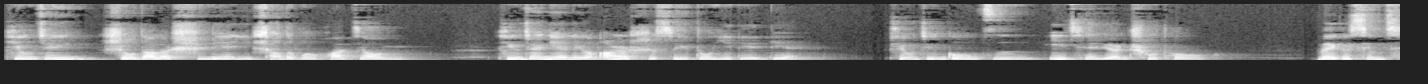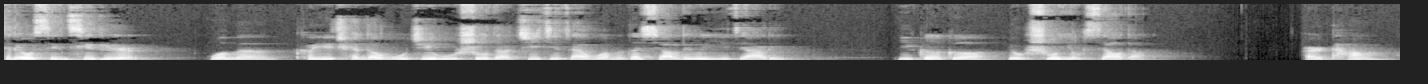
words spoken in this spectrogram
平均受到了十年以上的文化教育。平均年龄二十岁多一点点，平均工资一千元出头。每个星期六、星期日，我们可以全都无拘无束地聚集在我们的小六姨家里，一个个有说有笑的，而他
